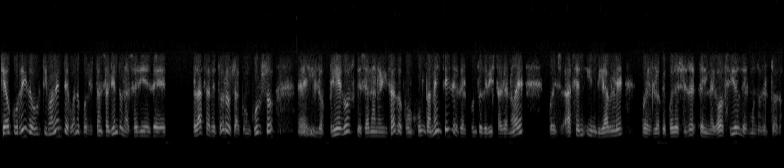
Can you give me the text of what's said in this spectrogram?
¿Qué ha ocurrido últimamente? Bueno, pues están saliendo una serie de plazas de toros a concurso eh, y los pliegos que se han analizado conjuntamente desde el punto de vista de ANOE pues hacen inviable pues lo que puede ser el negocio del mundo del toro.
